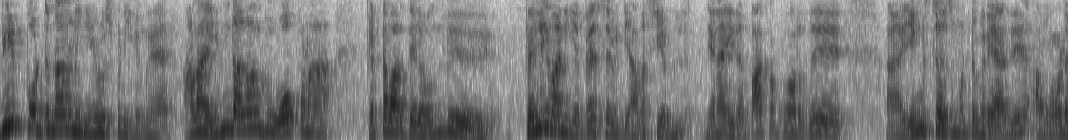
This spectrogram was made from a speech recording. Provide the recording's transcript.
பீப் போட்டுனாலும் நீங்கள் யூஸ் பண்ணிக்கோங்க. ஆனால் இந்த அளவுக்கு ஓப்பனாக கெட்ட வார்த்தையில் வந்து தெளிவாக நீங்கள் பேச வேண்டிய அவசியம் இல்லை. ஏன்னா இதை பார்க்க போகிறது யங்ஸ்டர்ஸ் மட்டும் கிடையாது. அவங்களோட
